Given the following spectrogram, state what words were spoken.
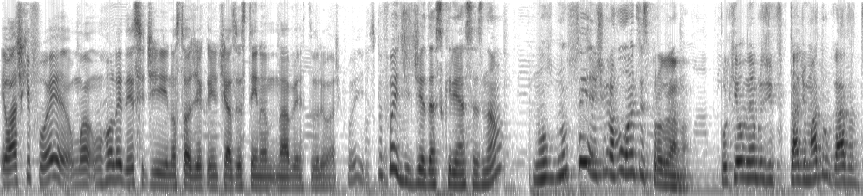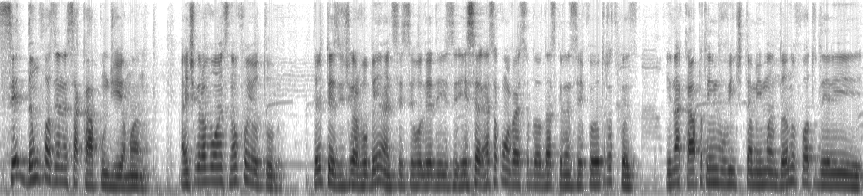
Eu acho que foi uma- um rolê desse de nostalgia que a gente às vezes tem na, na abertura. Eu acho que foi isso. Não foi de Dia das Crianças, não? Não, não sei, a gente gravou antes esse programa. Porque eu lembro de estar de madrugada, cedão, fazendo essa capa um dia, mano. A gente gravou antes, não foi em outubro. Certeza, a gente gravou bem antes. Esse rolê, desse, esse- essa conversa do- das crianças aí foi outras coisas. E na capa tem um ouvinte também mandando foto dele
